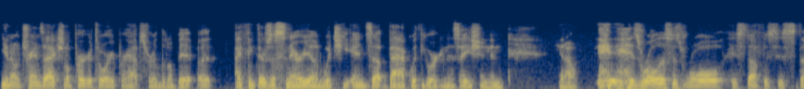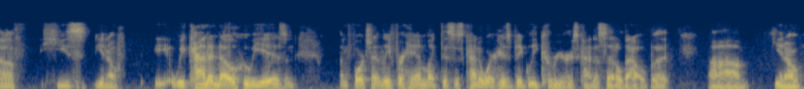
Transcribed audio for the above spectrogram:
you know, transactional purgatory perhaps for a little bit. But I think there's a scenario in which he ends up back with the organization and, you know, his role is his role, his stuff is his stuff. He's, you know, we kind of know who he is. And unfortunately for him, like this is kind of where his big league career is kind of settled out. But, um, you know,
